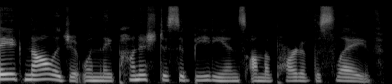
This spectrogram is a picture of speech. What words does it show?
They acknowledge it when they punish disobedience on the part of the slave.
